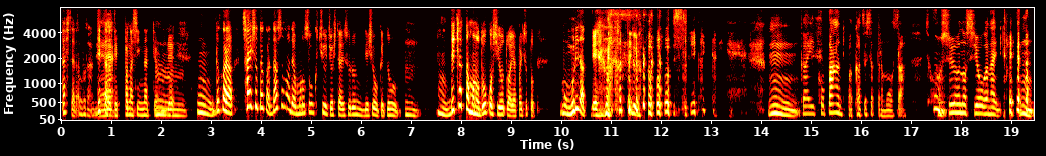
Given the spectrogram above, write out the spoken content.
出したら。そうだね。出たら出っ放しになっちゃうんで。うん。うん、だから最初だから出すのではものすごく躊躇したりするんでしょうけど、うん。うん、出ちゃったものをどうこうしようとはやっぱりちょっともう無理だって 分かってるだろうし、確かに。ねうん。一回こうバーンと爆発しちゃったらもうさ補修のしようがないみたいな、うん、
